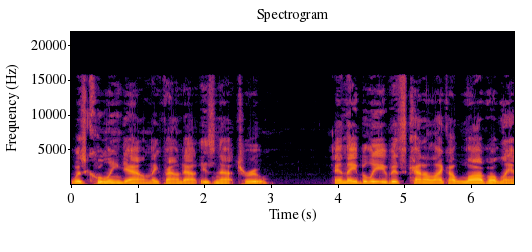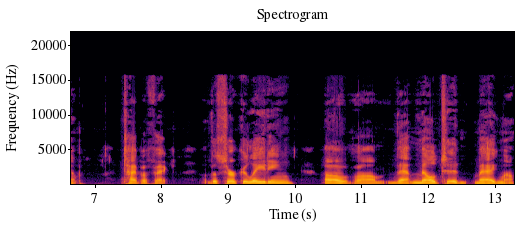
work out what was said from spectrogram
was cooling down, they found out is not true. And they believe it's kind of like a lava lamp type effect. The circulating of um, that melted magma.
